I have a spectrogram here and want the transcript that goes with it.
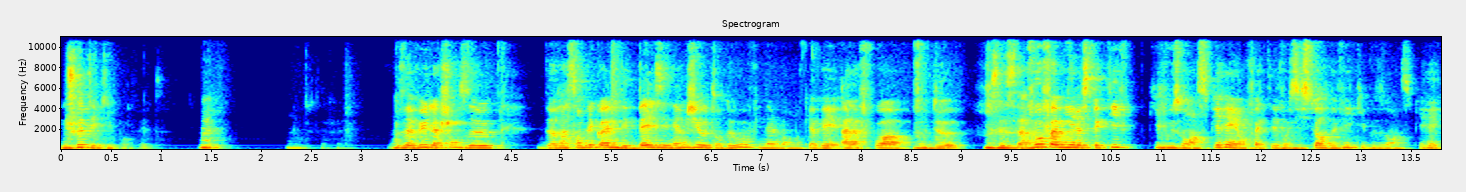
une chouette équipe, en fait. Oui, tout à fait. Vous avez eu la chance de, de rassembler quand même des belles énergies autour de vous finalement. Donc il y avait à la fois vous deux, ça. vos familles respectives qui vous ont inspiré en fait, et vos histoires de vie qui vous ont inspiré.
